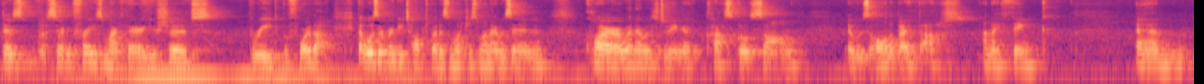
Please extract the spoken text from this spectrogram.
there's a certain phrase mark there. You should breathe before that. That wasn't really talked about as much as when I was in choir when I was doing a classical song. It was all about that, and I think um,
